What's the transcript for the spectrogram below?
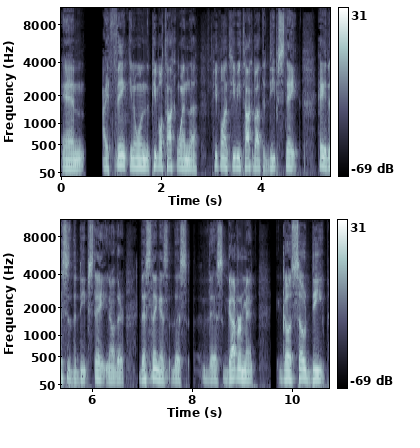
And I think you know when the people talk when the people on TV talk about the deep state. Hey, this is the deep state. You know, there this thing is this this government goes so deep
